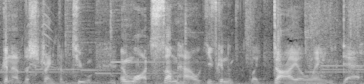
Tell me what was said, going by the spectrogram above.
He's gonna have the strength of two, and watch somehow he's gonna like die a lame death.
